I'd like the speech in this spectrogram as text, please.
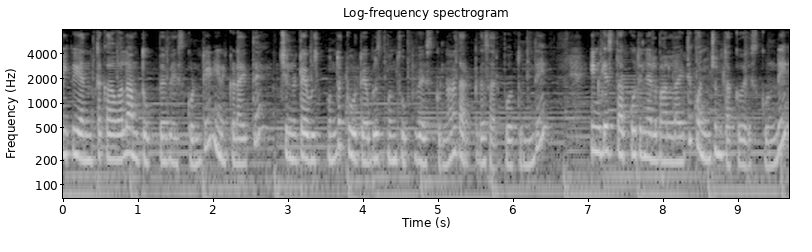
మీకు ఎంత కావాలో అంత ఉప్పే వేసుకుంటే నేను ఇక్కడైతే చిన్న టేబుల్ స్పూన్తో టూ టేబుల్ స్పూన్స్ ఉప్పు వేసుకున్నాను. కరెక్ట్గా సరిపోతుంది. ఇన్ కేస్ తక్కువ తినే వాళ్ళు అయితే కొంచెం తక్కువ వేసుకోండి.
